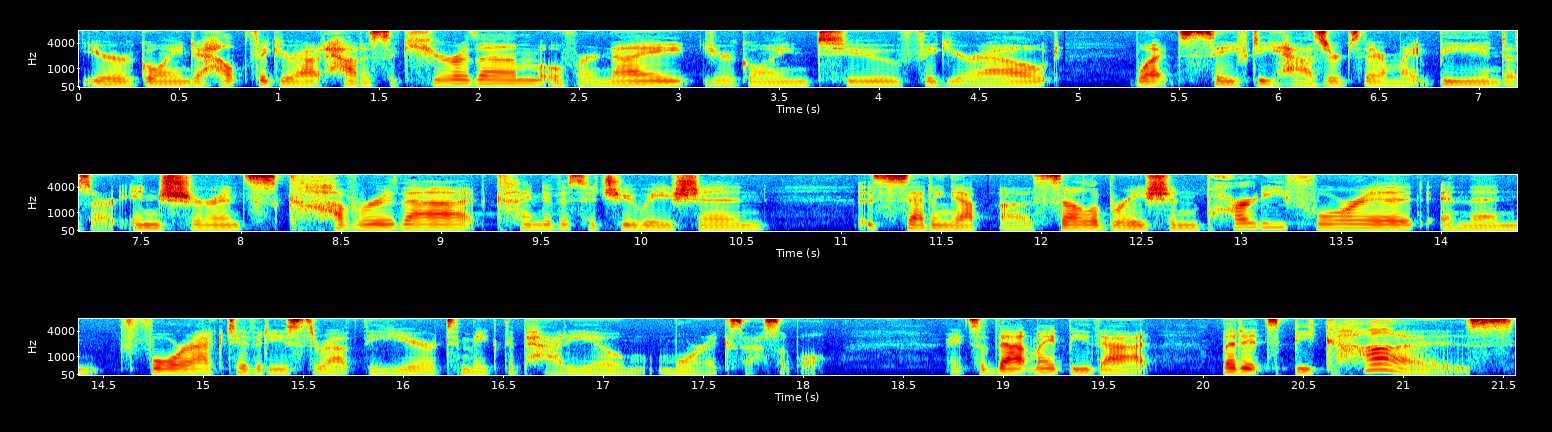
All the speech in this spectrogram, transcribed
You're going to help figure out how to secure them overnight. You're going to figure out what safety hazards there might be and does our insurance cover that kind of a situation setting up a celebration party for it, and then four activities throughout the year to make the patio more accessible. Right? So that might be that. But it's because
